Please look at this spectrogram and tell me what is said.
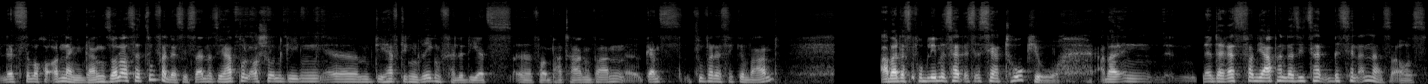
letzte Woche online gegangen. Soll auch sehr zuverlässig sein. Also ihr habt wohl auch schon gegen ähm, die heftigen Regenfälle, die jetzt äh, vor ein paar Tagen waren, äh, ganz zuverlässig gewarnt. Aber das Problem ist halt, es ist ja Tokio. Aber in, in der Rest von Japan, da sieht es halt ein bisschen anders aus.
